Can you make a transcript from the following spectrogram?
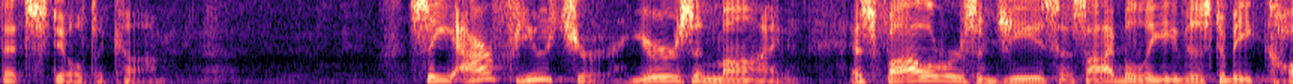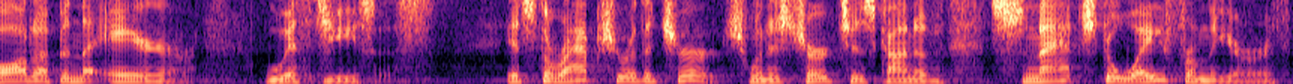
that's still to come. See, our future, yours and mine, as followers of Jesus, I believe, is to be caught up in the air with Jesus. It's the rapture of the church when his church is kind of snatched away from the earth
